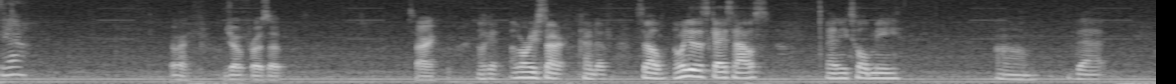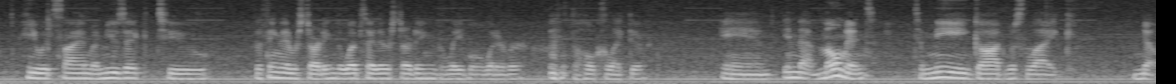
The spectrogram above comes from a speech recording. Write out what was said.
Yeah. Okay. Joe froze up. Sorry. Okay, I'm gonna restart, kind of. So I went to this guy's house, and he told me um, that he would sign my music to the thing they were starting, the website they were starting, the label, whatever. The whole collective. And in that moment, to me, God was like, "No."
